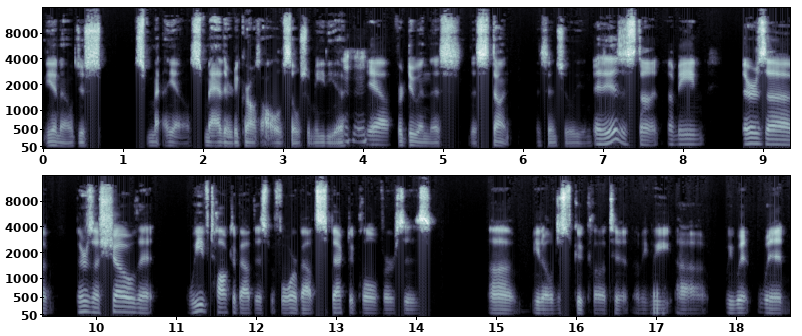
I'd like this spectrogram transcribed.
you know just sma- you know smothered across all of social media Mhm. yeah for doing this this stunt essentially. It is a stunt. I mean, there's a there's a show that we've talked about this before about spectacle versus, uh, you know, just good content. I mean, we uh, we went when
